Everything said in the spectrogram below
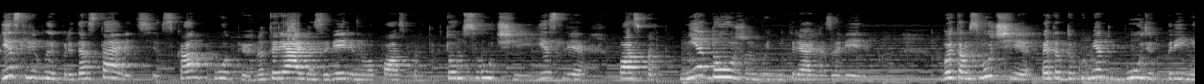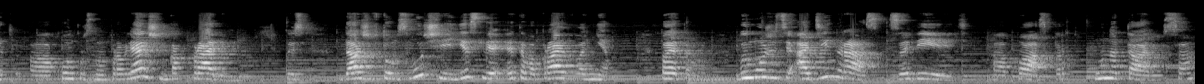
Если вы предоставите скан-копию нотариально заверенного паспорта, в том случае, если паспорт не должен быть нотариально заверен, в этом случае этот документ будет принят а, конкурсным управляющим как правильный. То есть даже в том случае, если этого правила нет. Поэтому вы можете один раз заверить а, паспорт у нотариуса,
